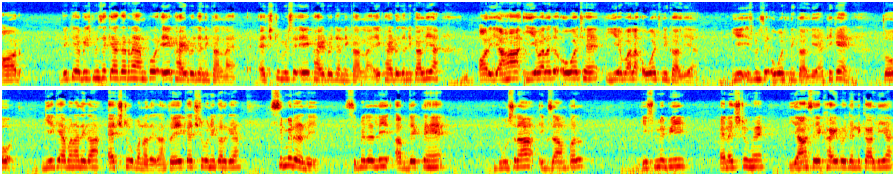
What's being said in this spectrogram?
और देखिए, अब इसमें से क्या करना है, हमको एक हाइड्रोजन निकालना है। H2 में से एक हाइड्रोजन निकालना है। एक हाइड्रोजन निकाल लिया और यहाँ ये वाला जो OH है, ये वाला OH निकाल लिया। ये इसमें से OH निकाल लिया, ठीक है? तो ये क्या बना देगा? H2 बना देगा। तो एक H2 निकल गया। सिमिलरली सिमिलरली अब देखते हैं, दूसरा एग्ज़ाम्पल इसमें भी NH2 है। यहाँ से एक हाइड्रोजन निकाल लिया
